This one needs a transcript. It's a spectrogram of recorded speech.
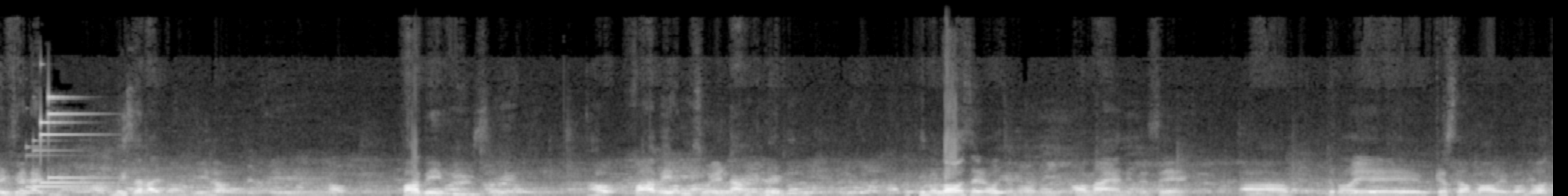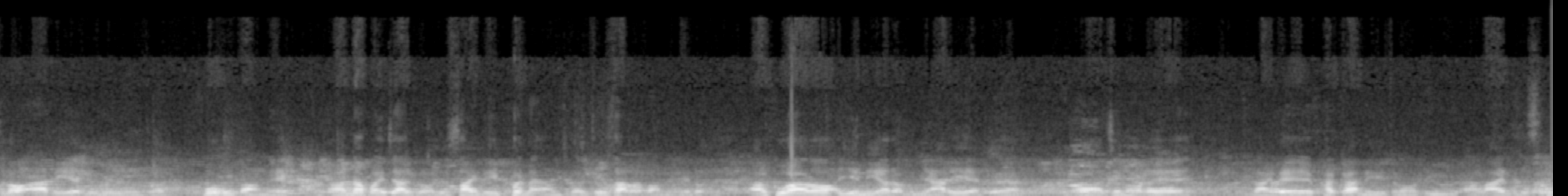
တင်ဟုတ်မိတ်ဆက်လိုက်ပါပြီဟုတ်ဟုတ် far baby ဆိုတော့ဟုတ် far baby ဆိုရင်နာမည်နဲ့ပါအခုလောလောဆယ်တော့ကျွန်တော်ဒီ online ကနေတစ်ဆင့် အာကျွန်တော်ရဲ့ customer တွေပေါ့နော်ကျွန်တော်အားပေးတဲ့လူတွေကိုကျွန်တော်ပို့ပေးပါမယ်အာနောက်ပိုင်းကျရင်ကျွန်တော်ဒီ site လေးဖွင့်နိုင်အောင်ကျွန်တော်စူးစမ်းတော့ပါမယ်တော့အခုကတော့အရင်နေ့ကတော့မများသေးတဲ့အတွက်အာကျွန်တော်လည်းနိုင်တဲ့ဖက်ကနေကျွန်တော်ဒီ online တွေဆို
